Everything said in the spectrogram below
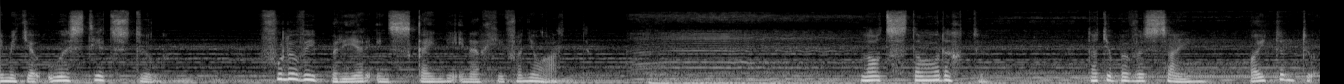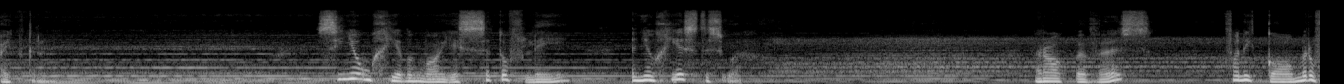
En met jou oë steeds toe. Voel hoe vibreer en skyn die energie van jou hart. Laat stadig toe dat jou bewussyn buitentoe uitkring. sien jou omgewing waar jy sit of lê in jou geestesoog raak bewus van die kamer of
